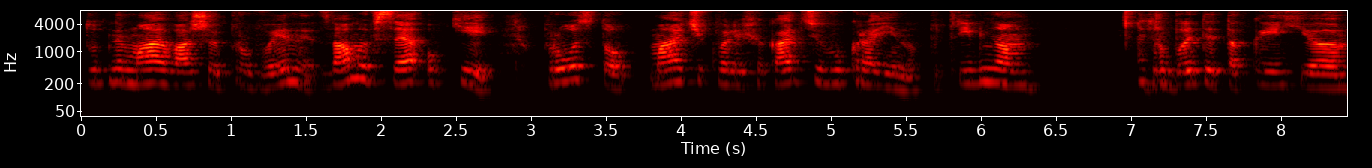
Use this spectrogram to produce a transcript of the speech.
тут немає вашої провини, з вами все окей. Просто маючи кваліфікацію в Україну, потрібно зробити такий. е,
